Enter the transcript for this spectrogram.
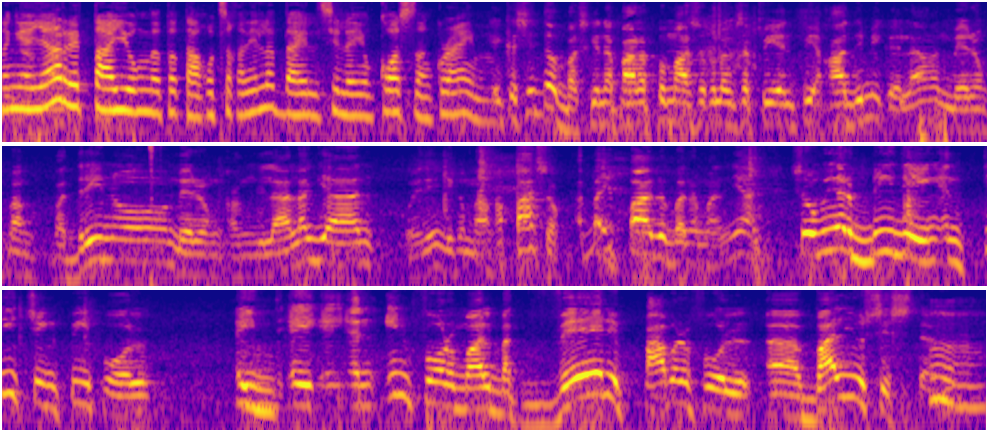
Nangyayari, tayong natatakot sa kanila dahil sila yung cause ng crime. Eh kasi daw, baski na para pumasok lang sa PNP Academy, kailangan meron kang padrino, meron kang nilalagyan, pwede hindi ka makapasok. Aba, eh, paano ba naman yan? So we are breeding and teaching people a, a, a- an informal but very powerful uh, value system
